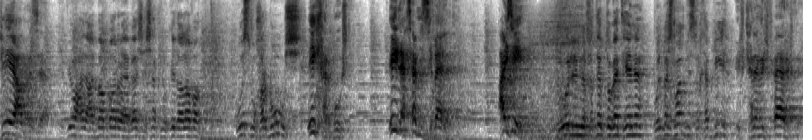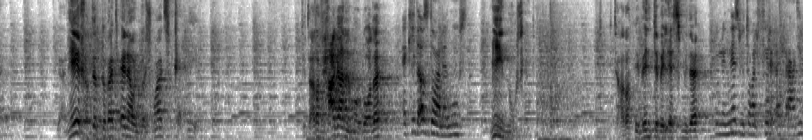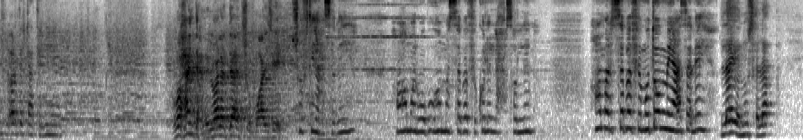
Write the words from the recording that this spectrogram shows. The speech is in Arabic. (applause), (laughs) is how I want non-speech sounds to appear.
في إيه يا عبد الرزاق؟ في واحد على الباب بره يا باشا شكله كده لبط واسمه خربوش إيه خربوش دي؟ إيه الأسامي الزبالة دي؟ عايز إيه؟ يقول إن خطيبته جت هنا والباشمهندس مخبيها إيه الكلام الفارغ ده؟ يعني إيه خطيبته جت هنا والباشمهندس مخبيها؟ انت تعرفي حاجة عن الموضوع ده؟ أكيد قصده على نوسة مين نوسه دي؟ تعرفي بنت بالاسم ده؟ دول الناس بتوع الفرقة اللي قاعدين في الأرض بتاعت المول روح انده للولد ده نشوفه عايز إيه شفتي يا عسلية عمر وابوه هما السبب في كل اللي حصل لنا. عمر السبب في موت أمي يا عسلية. لا يا نوسة لا.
